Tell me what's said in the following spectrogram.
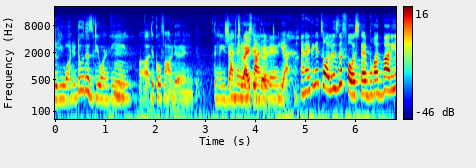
really want to do this. Do you want to be uh, the co-founder? And then we jumped then right into it. it. Yeah. And I think it's always the first step. बहुत बारी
